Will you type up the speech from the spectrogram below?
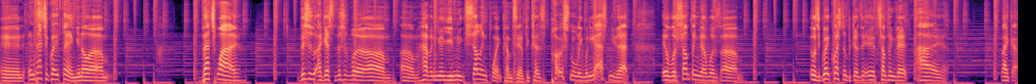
and and that's a great thing, you know. Um, that's why this is i guess this is where um, um, having your unique selling point comes in. Because personally when you asked me that it was something that was um, it was a great question because it's something that i like uh,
